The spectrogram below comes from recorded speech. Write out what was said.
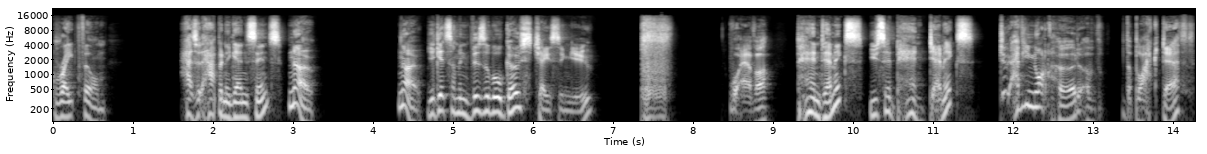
Great film. Has it happened again since? No. No, you get some invisible ghost chasing you. Pfft, whatever. Pandemics? You said pandemics? Dude, have you not heard of the Black Death?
